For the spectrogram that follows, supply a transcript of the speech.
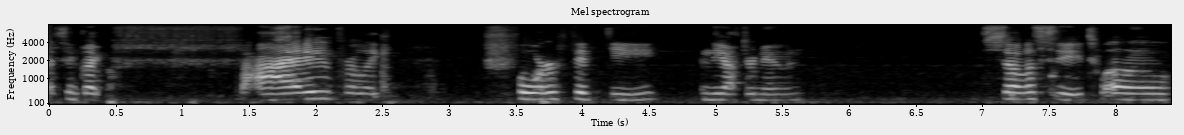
I think like five or like four fifty in the afternoon. So let's see, twelve.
